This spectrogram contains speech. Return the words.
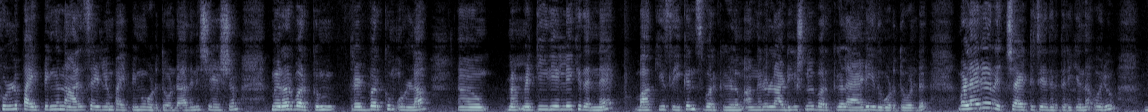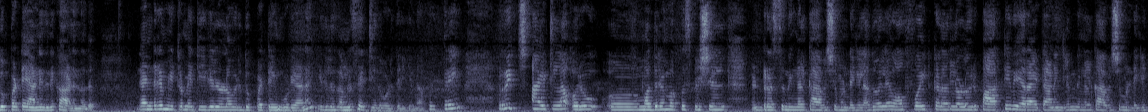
ഫുള്ള് പൈപ്പിംഗ് നാല് സൈഡിലും പൈപ്പിംഗ് കൊടുത്തുകൊണ്ട് അതിനുശേഷം മിറർ വർക്കും ത്രെഡ് വർക്കും ഉള്ള മെറ്റീരിയലിലേക്ക് തന്നെ ബാക്കി സീക്വൻസ് വർക്കുകളും അങ്ങനെയുള്ള അഡീഷണൽ വർക്കുകൾ ആഡ് ചെയ്ത് കൊടുത്തുകൊണ്ട് വളരെ റിച്ച് ആയിട്ട് ചെയ്തെടുത്തിരിക്കുന്ന ഒരു ദുപ്പട്ടയാണ് ഇതിന് കാണുന്നത്. രണ്ടര മീറ്റർ മെറ്റീരിയൽ ഉള്ള ഒരു ദുപ്പട്ടയും കൂടിയാണ് ഇതിൽ നമ്മൾ സെറ്റ് ചെയ്ത് കൊടുത്തിരിക്കുന്നത്. അപ്പോൾ ഇത്രയും റിച്ച് ആയിട്ടുള്ള ഒരു മധുരം വെപ്പ് സ്പെഷ്യൽ ഡ്രസ്സ് നിങ്ങൾക്ക് ആവശ്യമുണ്ടെങ്കിൽ അതുപോലെ ഓഫ് വൈറ്റ് കളറിലുള്ള ഒരു പാർട്ടി വെയർ ആയിട്ടാണെങ്കിലും നിങ്ങൾക്ക് ആവശ്യമുണ്ടെങ്കിൽ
